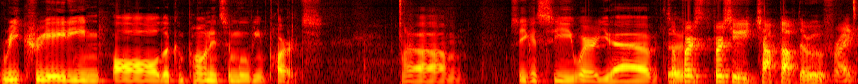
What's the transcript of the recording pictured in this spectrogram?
recreating all the components and moving parts. Um, so you can see where you have the. So first, first you chopped off the roof, right?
